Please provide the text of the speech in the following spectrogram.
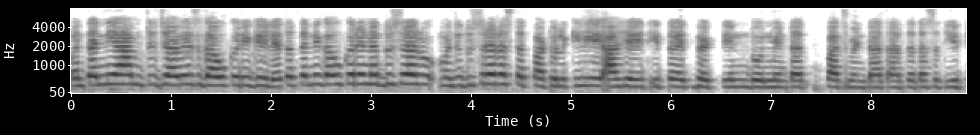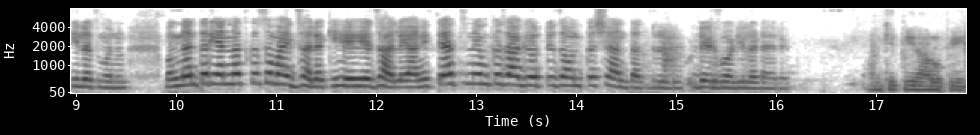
पण त्यांनी आमचे ज्यावेळेस गावकरी गेले तर त्यांनी गावकऱ्यांना दुसऱ्या म्हणजे दुसऱ्या रस्त्यात पाठवलं की हे आहेत इथं आहेत भेटतील दोन मिनिटात पाच मिनिटात अर्धा तासात येतीलच म्हणून. मग नंतर यांनाच कसं माहीत झालं की हे हे झालंय? आणि त्याच नेमकं जागेवर ते जाऊन कसे आणतात डेड बॉडीला डायरेक्ट? आणखी तीन आरोपी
